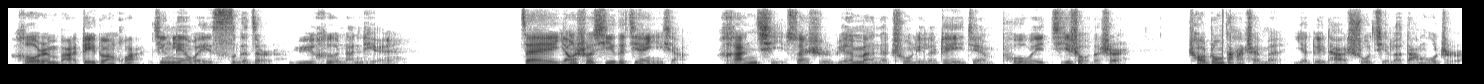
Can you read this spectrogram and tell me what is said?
后人把这段话精炼为四个字儿：欲壑难填。在杨蛇溪的建议下，韩起算是圆满地处理了这一件颇为棘手的事儿。朝中大臣们也对他竖起了大拇指。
